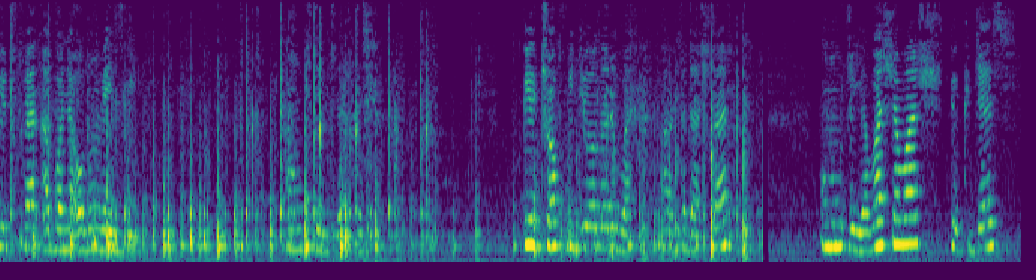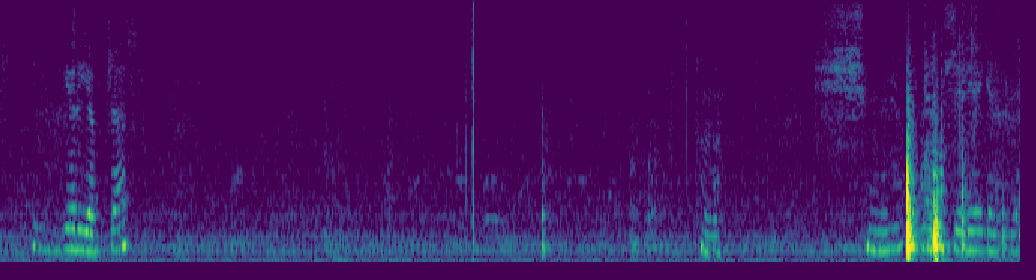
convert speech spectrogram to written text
Lütfen abone olun ve izleyin. birçok videoları var arkadaşlar. Unumuzu yavaş yavaş dökeceğiz. Yarı yapacağız. Tamam. Şimdi unumuz yarıya geldi.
